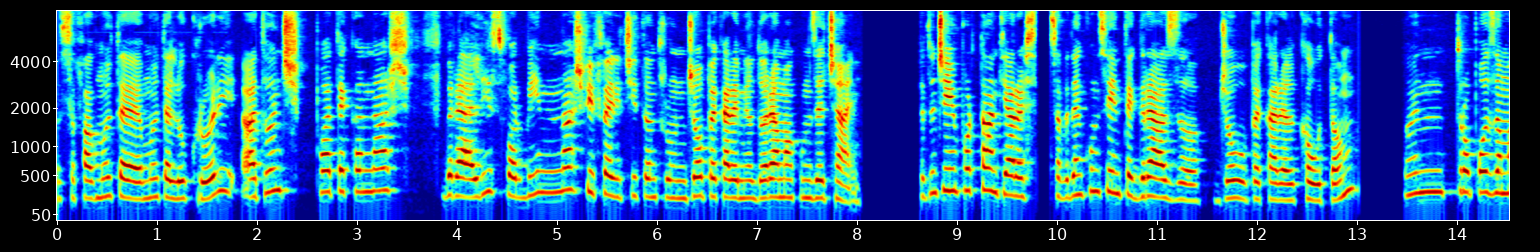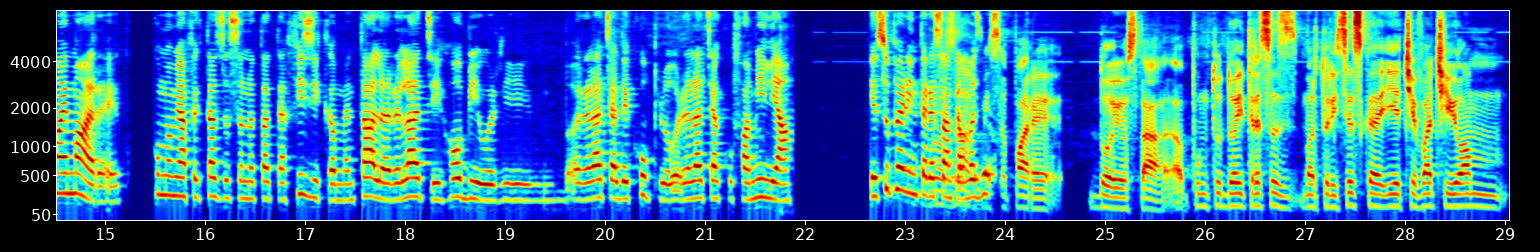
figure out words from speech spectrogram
să fac multe, multe lucruri, atunci poate că n-aș, realist vorbind, n-aș fi fericită într-un job pe care mi-l doream acum 10 ani. Și atunci e important, iarăși, să vedem cum se integrează jobul pe care îl căutăm într-o poză mai mare, cum îmi afectează sănătatea fizică, mentală, relații, hobby-uri, relația de cuplu, relația cu familia. E super interesant. Am văzut... mi se pare doi ăsta. Punctul 2 trebuie să mărturisesc că e ceva ce eu am,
